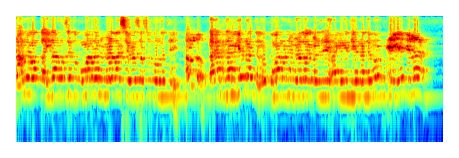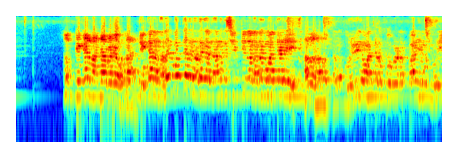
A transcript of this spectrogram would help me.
ನಾನು ಇವತ್ತು ಐದಾರು ವರ್ಷ ಇದ್ದು ಕುಮಾರನ ಮೇಳದಾಗ ಸೇವೆ ಸಲ್ಸಕ್ ಹೋಗತ್ತೀನಿ ಹೌದು. ನಮ್ಗೆ ಏನ್ರ ಅಂದೇನು ಕುಮಾರನ ಮೇಳದಾಗ ಬೆಳೆದ್ರಿ ಹಾಗೆ ಏನ್ರ ಅಂದೇನು ಏನಿಲ್ಲ. ಸುಮ್ ತಿಂಗಳು ಮಾತಾಡ್ಬೇಡ ತಿಂಗಳ ನನಗ್ ಮಾತಾಡ್ರಿ ನನಗ ನನಗ ಸಿಟ್ಟಿಲ್ಲ ನನಗ್ ಮಾತಾಡ್ರಿ. ಹೌದು ಹೌದು. ನನ್ನ ಗುರುವಿಗೆ ಮಾತಾಡಕ್ ಹೋಗ್ಬೇಡಪ್ಪ ನಿಮ್ ಗುರಿ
